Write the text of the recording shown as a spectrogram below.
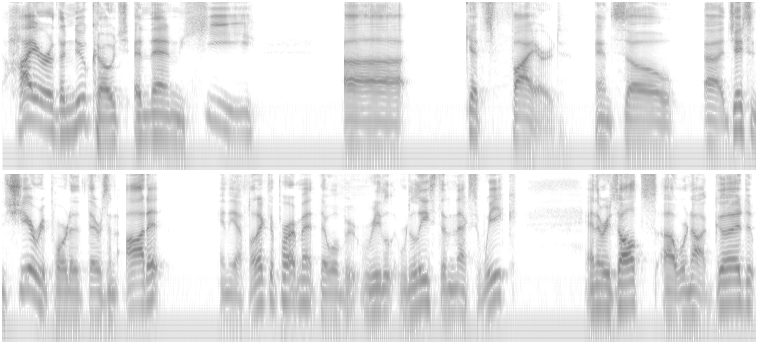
hire the new coach, and then he uh, gets fired. And so uh, Jason Scheer reported that there's an audit in the athletic department that will be re- released in the next week, and the results uh, were not good.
